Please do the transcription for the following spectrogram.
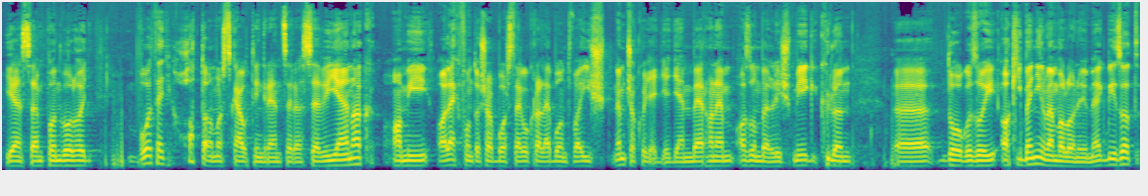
ilyen szempontból, hogy volt egy hatalmas scouting rendszer a Sevillának, ami a legfontosabb országokra lebontva is, nem csak hogy egy-egy ember, hanem azon belül is még külön ö, dolgozói, akikben nyilvánvalóan ő megbízott.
